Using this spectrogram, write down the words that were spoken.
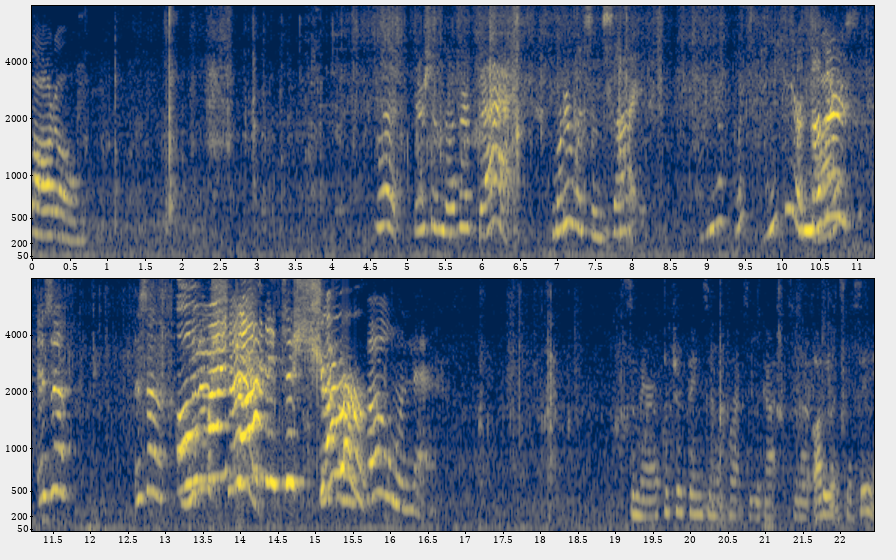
bottle. Look, there's another bag. Wonder what's inside. What's in here? Another guys? is a is a Oh my shirt. god, it's a There's a shirt. bow on there. Samara, put your things in the front so the guy, so the audience can see.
